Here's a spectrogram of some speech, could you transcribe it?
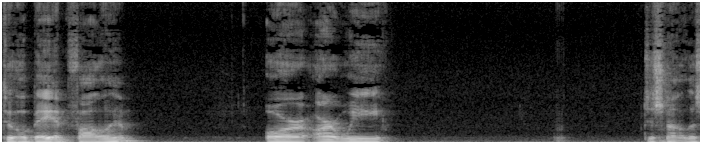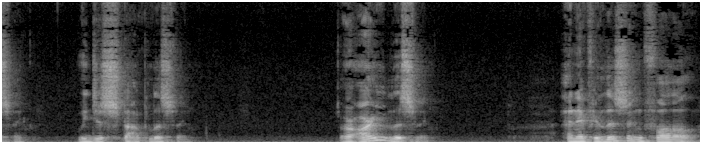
to obey and follow Him? Or are we just not listening? We just stop listening. Or are you listening? And if you're listening, follow.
